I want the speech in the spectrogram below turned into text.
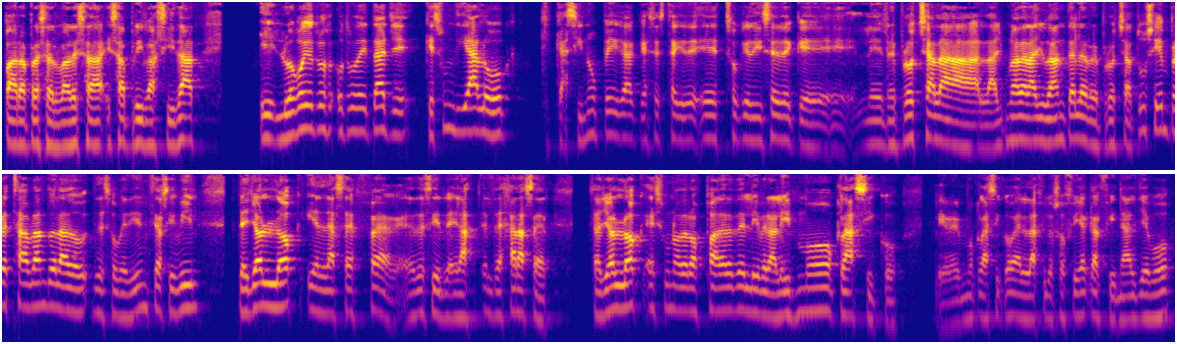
para preservar esa, esa privacidad. Y luego hay otro, otro detalle, que es un diálogo que casi no pega, que es esta esto que dice de que le reprocha la, la, una de las ayudantes le reprocha, tú siempre estás hablando de la desobediencia civil de John Locke y el laissez-faire, es decir, el, el dejar hacer. O sea, John Locke es uno de los padres del liberalismo clásico. Liberalismo clásico es la filosofía que al final llevó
